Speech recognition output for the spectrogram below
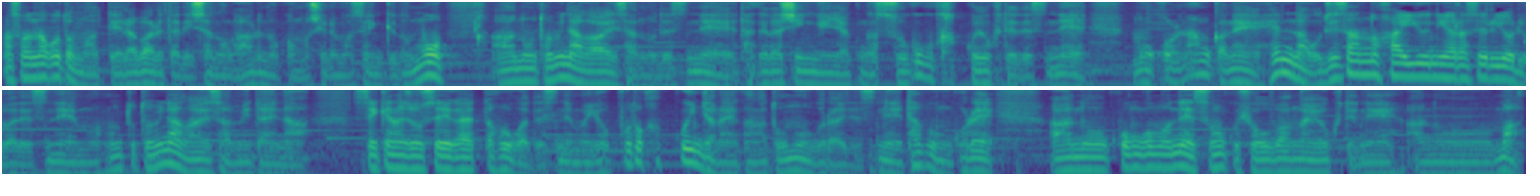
まあそんなこともあって選ばれたりしたのがあるのかもしれませんけども、あの、富永愛さんのですね、武田信玄役がすごくかっこよくてですね、もうこれなんかね、変なおじさんの俳優にやらせるよりはですね、もう本当富永愛さんみたいな素敵な女性がやった方がですね、まあ、よっぽどかっこいいんじゃないかなと思うぐらいですね、多分これ、あの、今後もね、すごく評判が良くてね、あの、まあ、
